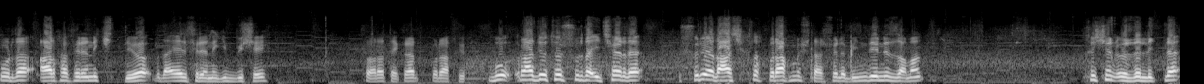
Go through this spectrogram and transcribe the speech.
Burada arka freni kilitliyor. Bu da el freni gibi bir şey. Sonra tekrar bırakıyor. Bu radyatör şurada içeride. Şuraya da açıklık bırakmışlar. Şöyle bindiğiniz zaman kışın özellikle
